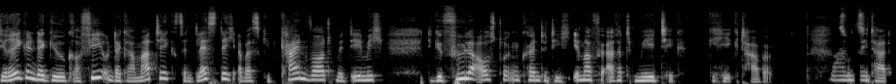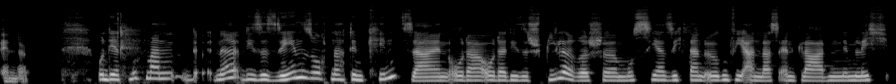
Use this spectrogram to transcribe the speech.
Die Regeln der Geografie und der Grammatik sind lästig, aber es gibt kein Wort, mit dem ich die Gefühle ausdrücken könnte, die ich immer für Arithmetik gehegt habe. Wahnsinn. So Zitat Ende. Und jetzt muss man, ne, diese Sehnsucht nach dem Kindsein oder, oder dieses Spielerische muss ja sich dann irgendwie anders entladen, nämlich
